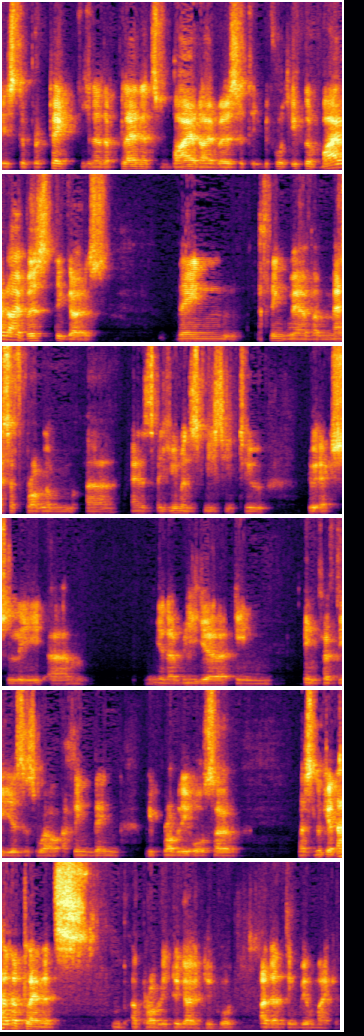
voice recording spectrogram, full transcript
is to protect you know the planet's biodiversity because if the biodiversity goes then i think we have a massive problem uh, as a human species to to actually um, you know be here in in 50 years as well. I think then we probably also must look at other planets uh, probably to go to. But I don't think we'll make it.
